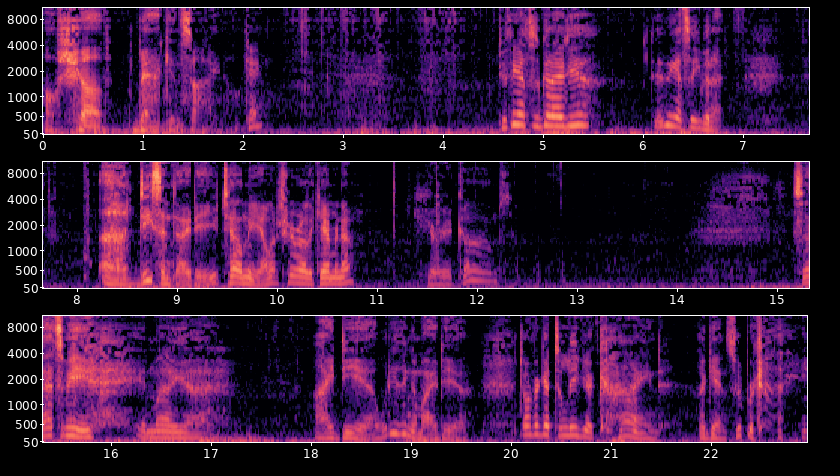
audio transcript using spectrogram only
I'll shove back inside, okay? Do you think that's a good idea? Do you think that's even a, a decent idea? You tell me. I'm going to turn around the camera now. Here it comes. So that's me in my uh, idea. What do you think of my idea? Don't forget to leave your kind, again, super kind,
